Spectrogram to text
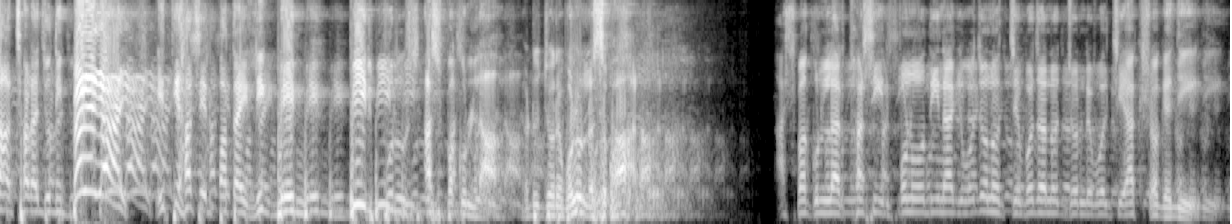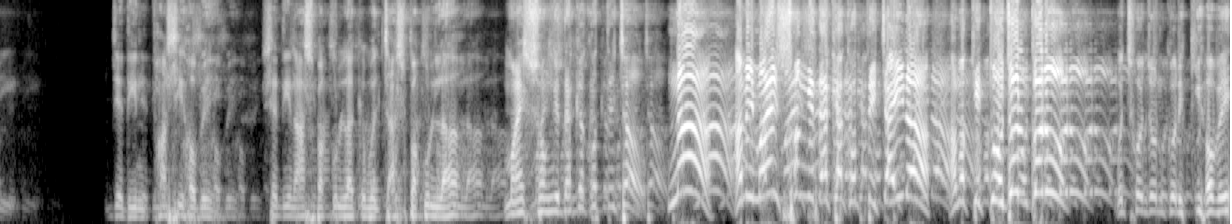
তাছাড়া যদি বেড়ে যায় ইতিহাসের পাতায় লিখবেন বীর পুরুষ আশফাকুল্লাহ। একটু জোরে বলুন না সুবহানাল্লাহ। আশফাকুল্লাহর ফাঁসির পনেরো দিন আগে ওজন হচ্ছে বোঝানোর জন্য বলছি একশো কেজি। যেদিন ফাঁসি হবে সেদিন আশফাকুল্লাহকে বলছে আশফাকুল্লাহ মায়ের সঙ্গে দেখা করতে চাও? না আমি মায়ের সঙ্গে দেখা করতে চাই না। আমাকে একটু ওজন করুন। ওজন করে কি হবে?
